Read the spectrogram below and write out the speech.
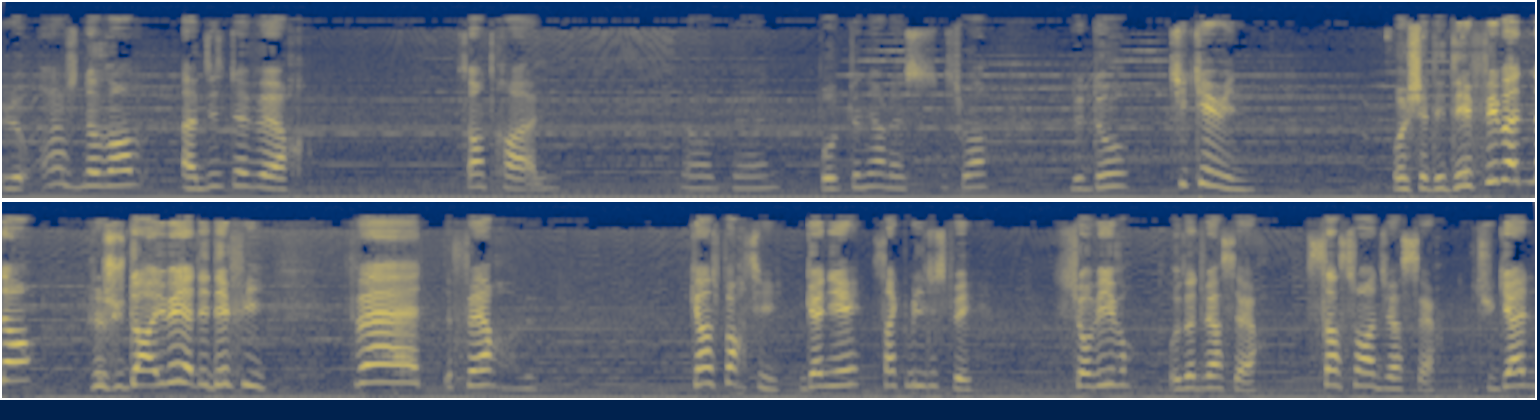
le 11 novembre à 19h. Centrale européenne. Pour obtenir le soir de dos petit Kevin. Wesh, y a des défis maintenant Je suis d'arriver, il y a des défis. Faites faire 15 parties, gagner 5000 d'XP. Survivre aux adversaires. 500 adversaires. Tu gagnes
